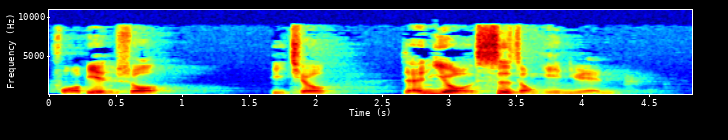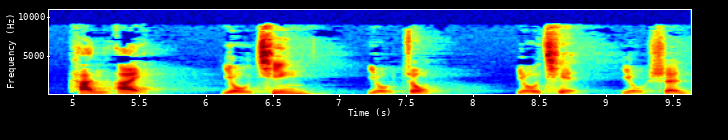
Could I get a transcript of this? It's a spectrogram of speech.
佛便说：“比丘，人有四种因缘：贪爱，有轻有重。”有浅有深，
